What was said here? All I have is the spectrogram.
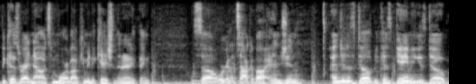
because right now it's more about communication than anything. So, we're going to talk about Enjin. Enjin is dope because gaming is dope.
